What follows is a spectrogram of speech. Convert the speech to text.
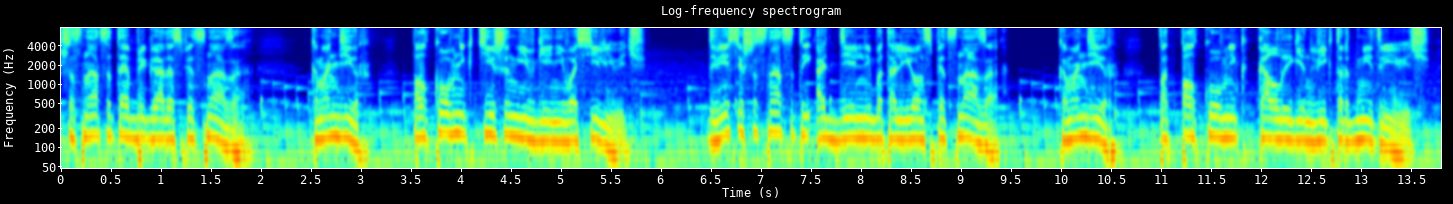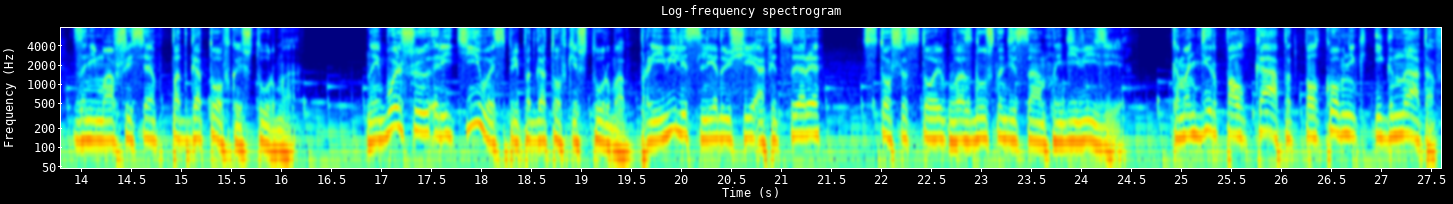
16-я бригада спецназа, командир полковник Тишин Евгений Васильевич. 216-й отдельный батальон спецназа, командир подполковник Калыгин Виктор Дмитриевич, занимавшийся подготовкой штурма. Наибольшую ретивость при подготовке штурма проявили следующие офицеры 106-й воздушно-десантной дивизии. Командир полка подполковник Игнатов,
